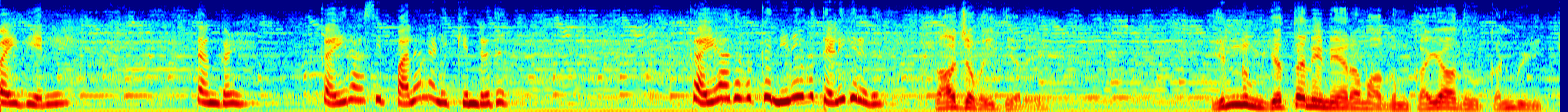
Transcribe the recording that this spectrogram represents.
வைத்தியரே தங்கள் கைராசி பலன் அளிக்கின்றது. கையாதவுக்கு நினைவு தெளிகிறது. ராஜ வைத்தியரே இன்னும் எத்தனை நேரமாகும் கயாது கண்விழிக்க?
